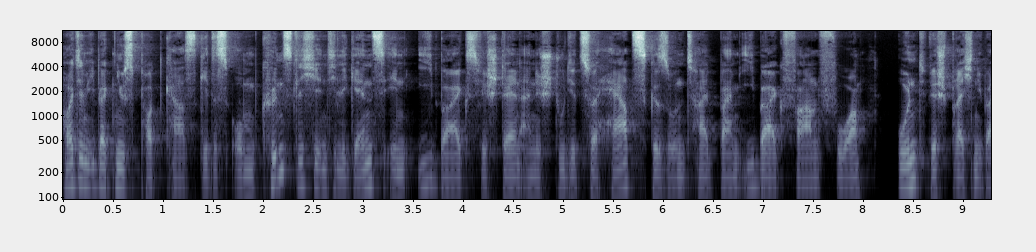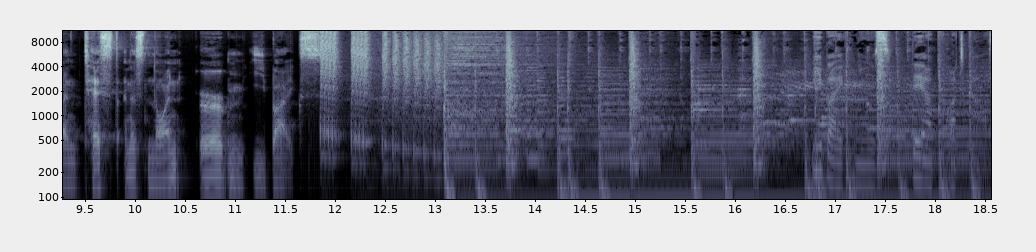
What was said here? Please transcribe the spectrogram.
Heute im E-Bike News Podcast geht es um künstliche Intelligenz in E-Bikes. Wir stellen eine Studie zur Herzgesundheit beim E-Bike-Fahren vor und wir sprechen über einen Test eines neuen Urban E-Bikes. E-Bike News, der Podcast.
